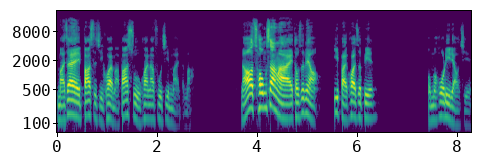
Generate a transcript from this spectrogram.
买在八十几块嘛，八十五块那附近买的嘛，然后冲上来，投资票一百块这边，我们获利了结，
